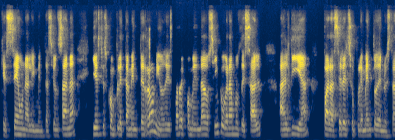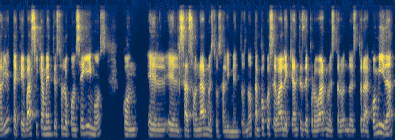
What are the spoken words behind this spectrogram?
que sea una alimentación sana y esto es completamente erróneo. Está recomendado 5 gramos de sal al día para hacer el suplemento de nuestra dieta, que básicamente esto lo conseguimos con el, sazonar nuestros alimentos, ¿no? Tampoco se vale que antes de probar nuestro, nuestra comida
